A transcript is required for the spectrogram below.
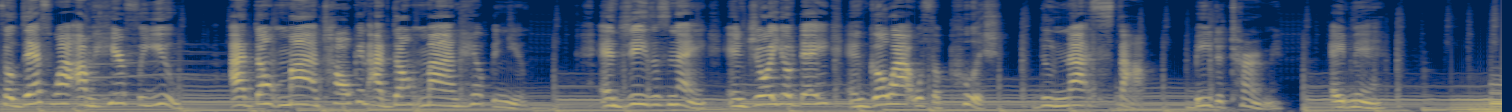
So that's why I'm here for you. I don't mind talking, I don't mind helping you. In Jesus' name, enjoy your day and go out with a push. Do not stop. Be determined. Amen.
